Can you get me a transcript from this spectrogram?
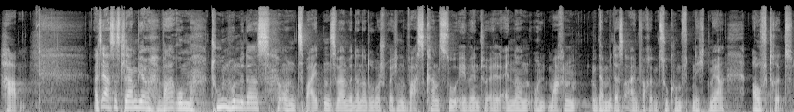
haben. Als erstes klären wir, warum tun Hunde das? Und zweitens werden wir dann darüber sprechen, was kannst du eventuell ändern und machen, damit das einfach in Zukunft nicht mehr auftritt.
